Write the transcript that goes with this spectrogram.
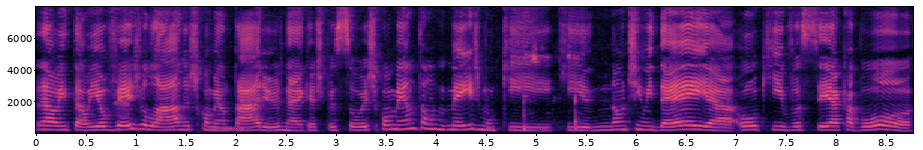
Não, então, e eu vejo lá nos comentários, né, que as pessoas comentam mesmo que, que não tinham ideia ou que você acabou,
